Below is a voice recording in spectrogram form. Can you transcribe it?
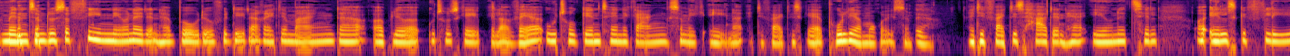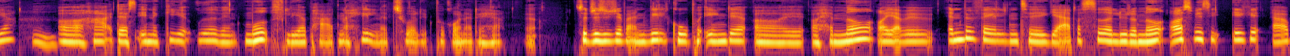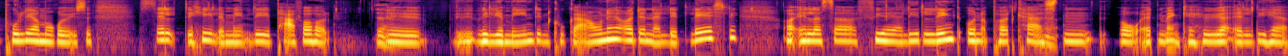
Men som du så fint nævner i den her bog, det er jo fordi, der er rigtig mange, der oplever utroskab, eller være utro gentagende gange, som ikke aner, at de faktisk er polyamorøse. Ja. At de faktisk har den her evne til at elske flere, Mm. og har deres energi er udadvendt mod flere partnere helt naturligt på grund af det her. Ja. Så det synes jeg var en vildt god pointe at, øh, at have med, og jeg vil anbefale den til jer, der sidder og lytter med, også hvis I ikke er polyamorøse. Selv det helt almindelige parforhold Ja. øh, vil jeg mene, den kunne gavne, og den er lidt læselig. Og ellers så fyrer jeg lige et link under podcasten, ja. hvor at man kan høre alle de her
